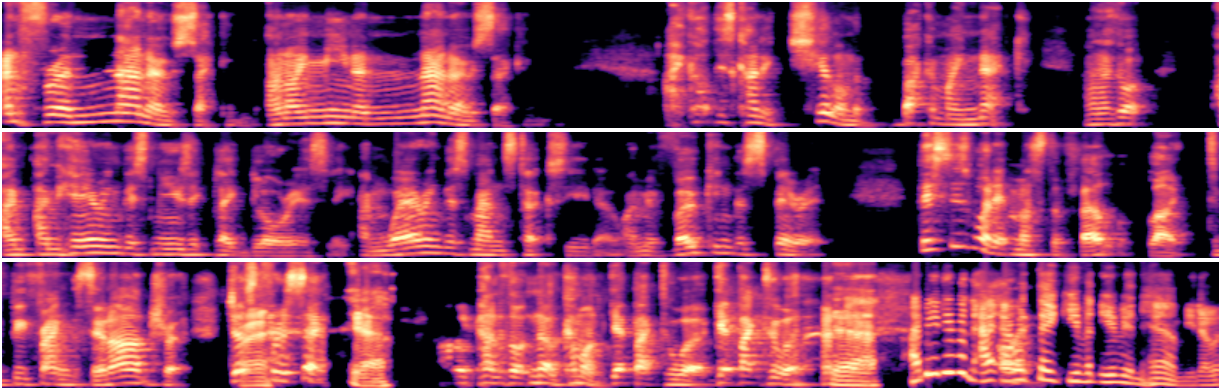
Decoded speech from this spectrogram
And for a nanosecond, and I mean a nanosecond, I got this kind of chill on the back of my neck. And I thought, I'm, I'm hearing this music played gloriously. I'm wearing this man's tuxedo. I'm evoking the spirit. This is what it must have felt like to be Frank Sinatra. Just Right. for a second, Yeah, I kind of thought, no, come on, get back to work, get back to work. yeah. I mean, even I, I would think even even him, you know,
